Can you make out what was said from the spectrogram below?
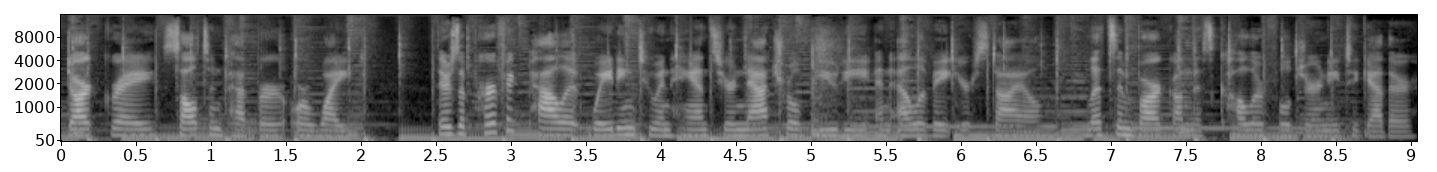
dark gray, salt and pepper, or white, there's a perfect palette waiting to enhance your natural beauty and elevate your style. Let's embark on this colorful journey together.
